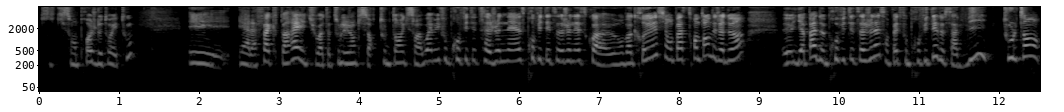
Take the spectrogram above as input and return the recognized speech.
qui, qui, sont proches de toi et tout. Et, à la fac, pareil, tu vois, t'as tous les gens qui sortent tout le temps et qui sont là, ouais, mais il faut profiter de sa jeunesse, profiter de sa jeunesse, quoi. on va crever si on passe 30 ans déjà de 1 il euh, n'y a pas de profiter de sa jeunesse, en fait, il faut profiter de sa vie tout le temps.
